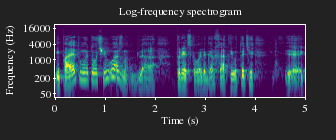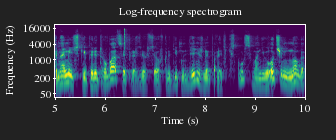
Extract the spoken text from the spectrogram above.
И поэтому это очень важно для турецкого олигархата. И вот эти Э, экономические перетрубации, прежде всего в кредитно-денежной политике с курсом, они очень много,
